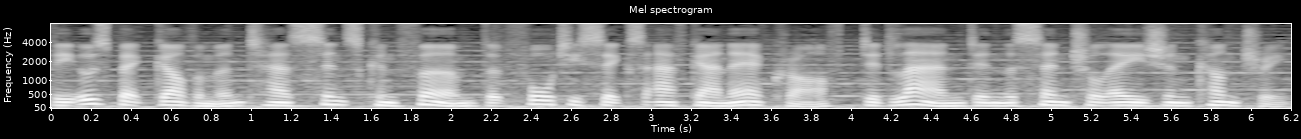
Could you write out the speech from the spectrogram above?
The Uzbek government has since confirmed that 46 Afghan aircraft did land in the Central Asian country.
